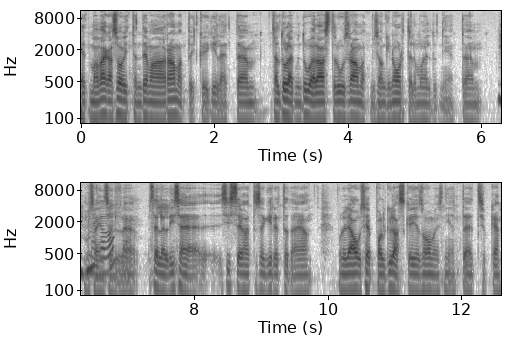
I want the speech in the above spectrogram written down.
et ma väga soovitan tema raamatuid kõigile, et äh, tal tuleb nüüd uuel aastal uus raamat, mis ongi noortele mõeldud, nii et äh, ma sain Väga selle sellele ise sissejuhatuse kirjutada ja mul oli au Sepol külas käia Soomes, nii et, et niisugune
